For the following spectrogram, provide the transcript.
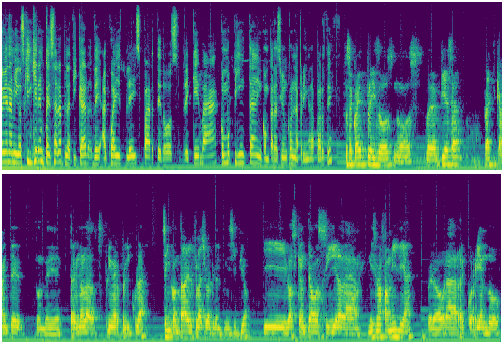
Muy bien, amigos. ¿Quién quiere empezar a platicar de A Quiet Place parte 2? ¿De qué va? ¿Cómo pinta en comparación con la primera parte? Pues A Quiet Place 2 nos bueno, empieza prácticamente donde terminó la primera película, sin contar el flashback del principio. Y básicamente vamos a seguir a la misma familia, pero ahora recorriendo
